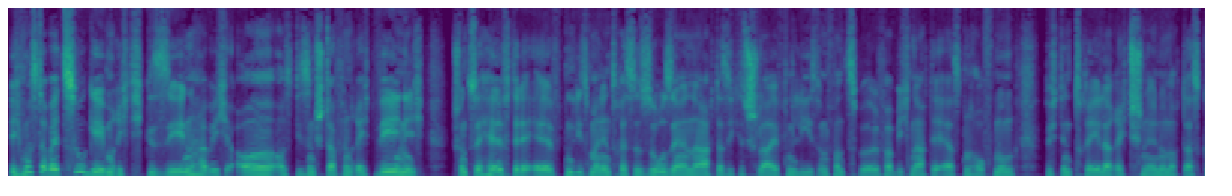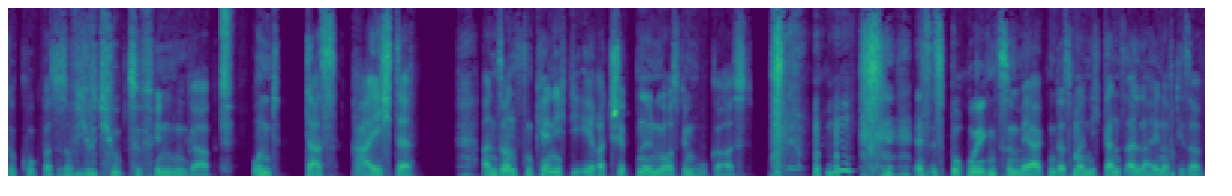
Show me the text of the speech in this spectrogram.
Ich muss dabei zugeben, richtig gesehen habe ich äh, aus diesen Staffeln recht wenig. Schon zur Hälfte der elften ließ mein Interesse so sehr nach, dass ich es schleifen ließ. Und von zwölf habe ich nach der ersten Hoffnung durch den Trailer recht schnell nur noch das geguckt, was es auf YouTube zu finden gab. Und das reichte. Ansonsten kenne ich die Ära Chipnell nur aus dem WhoCast. es ist beruhigend zu merken, dass man nicht ganz allein auf dieser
